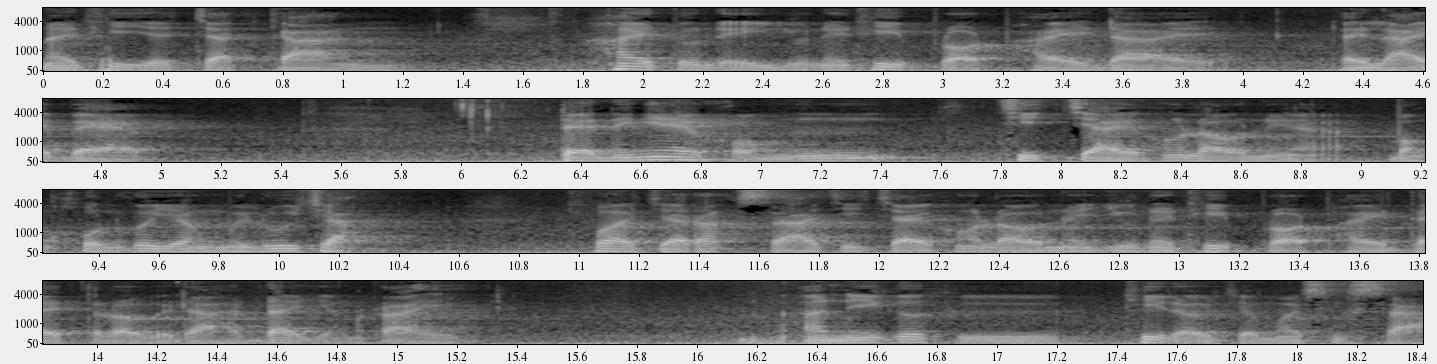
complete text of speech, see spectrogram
ในที่จะจัดการให้ตนเองอยู่ในที่ปลอดภัยได้หลาย ๆ แบบ แต่ในแง่ของ จิตใจของเราเนี่ยบางคนก็ยังไม่รู้จัก ว่าจะรักษาจิตใจของเราเนี่ยอยู่ในที่ปลอดภัยได้ตลอดเวลาได้อย่างไร อันนี้ก็คือที่เราจะมาศึกษา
